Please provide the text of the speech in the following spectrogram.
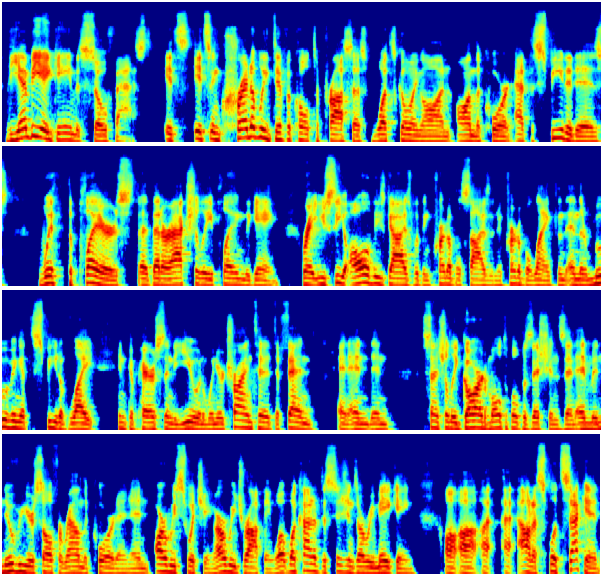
the NBA game is so fast. It's it's incredibly difficult to process what's going on on the court at the speed it is with the players that, that are actually playing the game right? You see all of these guys with incredible size and incredible length, and, and they're moving at the speed of light in comparison to you. And when you're trying to defend and and and essentially guard multiple positions and, and maneuver yourself around the court and, and are we switching? Are we dropping? What what kind of decisions are we making uh, uh, uh on a split second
